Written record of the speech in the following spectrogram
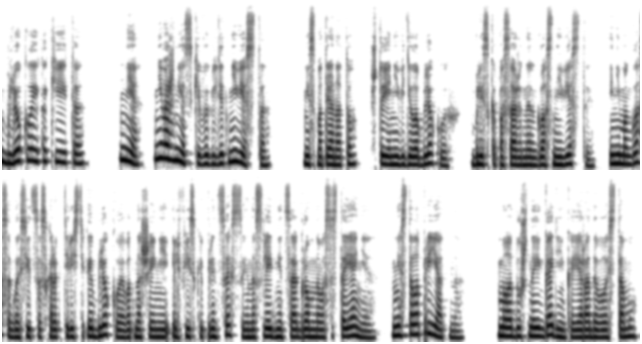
блеклые какие-то. Не, неважнецки выглядит невеста». Несмотря на то, что я не видела блеклых, близко посаженных глаз невесты и не могла согласиться с характеристикой блеклая в отношении эльфийской принцессы и наследницы огромного состояния, мне стало приятно, Молодушно и гаденько я радовалась тому,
